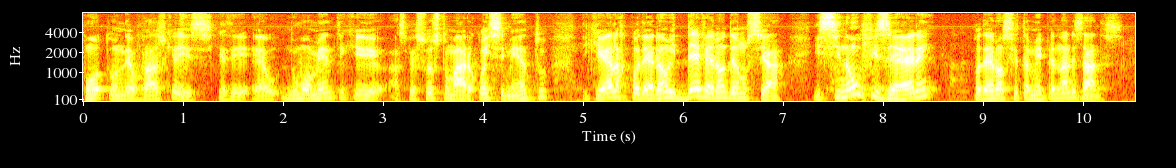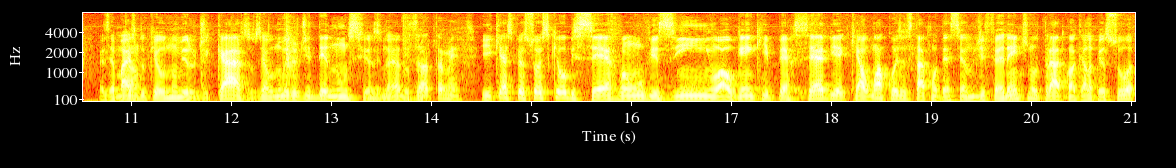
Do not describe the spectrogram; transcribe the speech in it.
ponto nevrálgico é esse. Quer dizer, é no momento em que as pessoas tomaram conhecimento de que elas poderão e deverão denunciar. E se não o fizerem, poderão ser também penalizadas. Quer dizer, mais do que o número de casos, é o número de denúncias, não é, doutor? Exatamente. E que as pessoas que observam um vizinho, alguém que percebe que alguma coisa está acontecendo diferente no trato com aquela pessoa,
